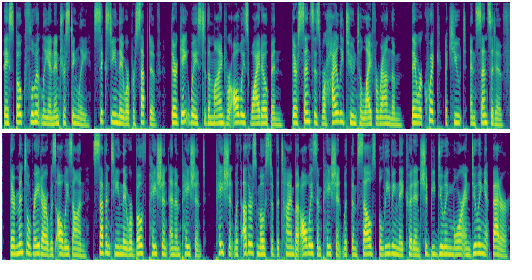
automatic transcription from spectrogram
They spoke fluently and interestingly. 16. They were perceptive. Their gateways to the mind were always wide open. Their senses were highly tuned to life around them. They were quick, acute, and sensitive. Their mental radar was always on. 17. They were both patient and impatient. Patient with others most of the time, but always impatient with themselves, believing they could and should be doing more and doing it better.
